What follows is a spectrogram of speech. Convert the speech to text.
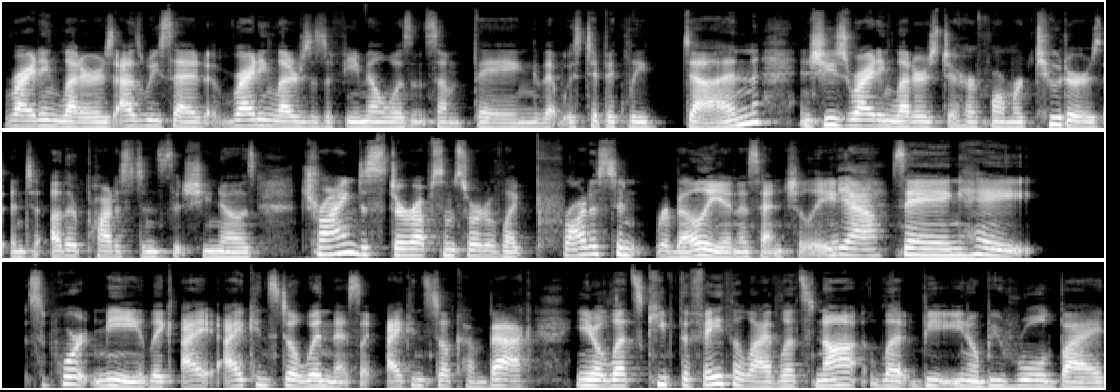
writing letters. As we said, writing letters as a female wasn't something that was typically done. And she's writing letters to her former tutors and to other Protestants that she knows, trying to stir up some sort of like Protestant rebellion, essentially. Yeah. Saying, hey, support me like i i can still win this like i can still come back you know let's keep the faith alive let's not let be you know be ruled by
